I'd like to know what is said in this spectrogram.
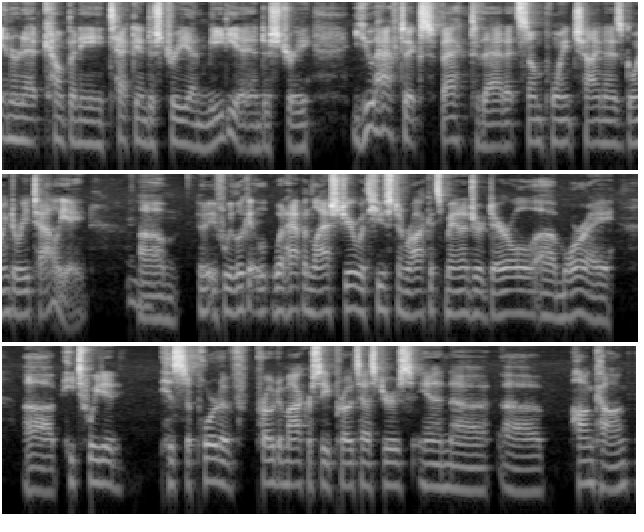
internet company, tech industry, and media industry, you have to expect that at some point China is going to retaliate. Mm-hmm. Um, if we look at what happened last year with Houston Rockets manager Daryl uh, Morey, uh, he tweeted his support of pro democracy protesters in uh, uh, Hong Kong.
